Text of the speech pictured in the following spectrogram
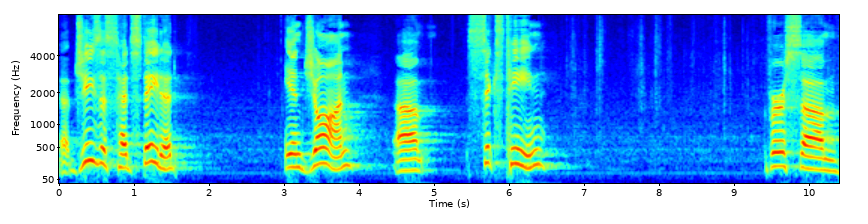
Uh, Jesus had stated in John uh, 16, verse. Um,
